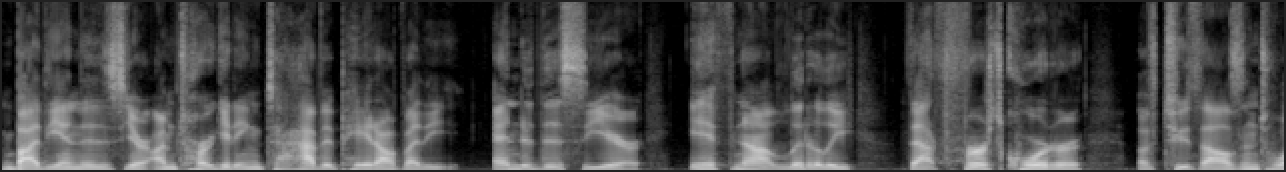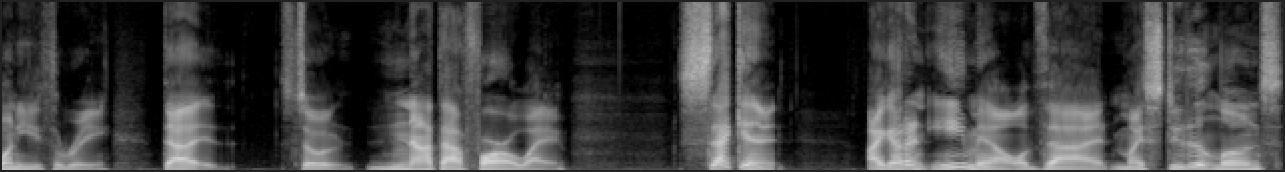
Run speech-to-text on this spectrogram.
by the end of this year. I'm targeting to have it paid off by the end of this year, if not literally that first quarter of 2023. That so not that far away. Second, I got an email that my student loans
